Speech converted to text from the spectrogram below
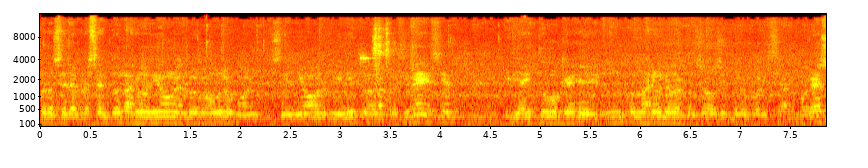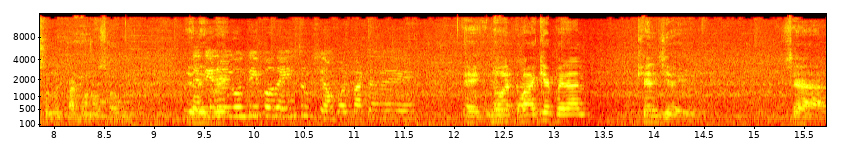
pero se le presentó una reunión el 9-1 con el señor ministro de la presidencia y ahí tuvo que ir con una reunión del Consejo Superior Policial, por eso no está con nosotros. ¿Usted tiene algún tipo de instrucción por parte de eh, no, hay que esperar que él llegue. O sea,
